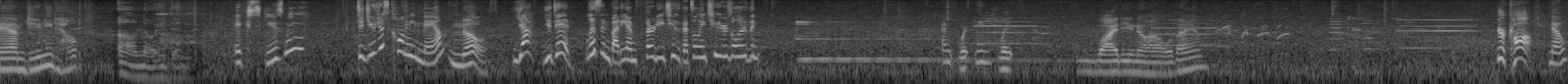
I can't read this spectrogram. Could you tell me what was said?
Ma'am, do you need help? Oh, no, he didn't. Excuse me? Did you just call me ma'am? No. Yeah, you did. Listen, buddy, I'm 32. That's only two years older than. I'm. Wait, wait. Why do you know how old I am? You're a cop. No.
